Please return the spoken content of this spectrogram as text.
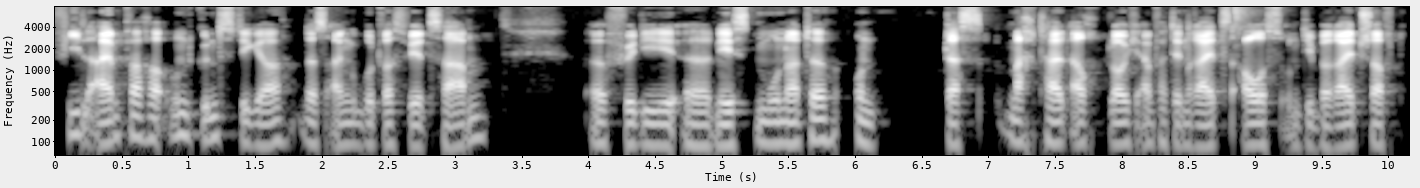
viel einfacher und günstiger, das Angebot, was wir jetzt haben, äh, für die äh, nächsten Monate. Und das macht halt auch, glaube ich, einfach den Reiz aus und die Bereitschaft,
